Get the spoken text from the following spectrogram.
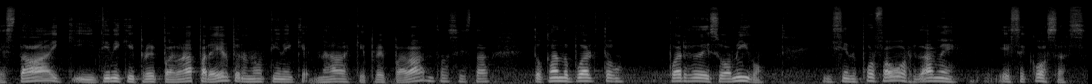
está y, tiene que preparar para él, pero no tiene que, nada que preparar, entonces está tocando puerta, de su amigo, diciendo, por favor, dame esas cosas.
